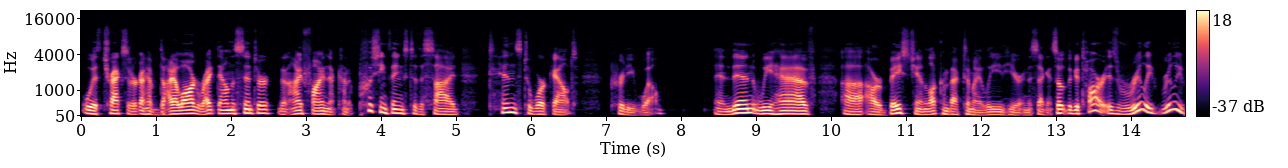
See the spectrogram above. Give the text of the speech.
with tracks that are going to have dialogue right down the center, then I find that kind of pushing things to the side tends to work out pretty well. And then we have uh, our bass channel. I'll come back to my lead here in a second. So the guitar is really, really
